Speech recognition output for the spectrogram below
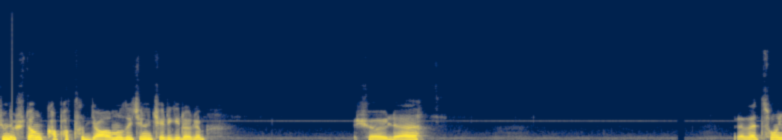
şimdi üstten kapatacağımız için içeri girelim. Şöyle. Evet son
